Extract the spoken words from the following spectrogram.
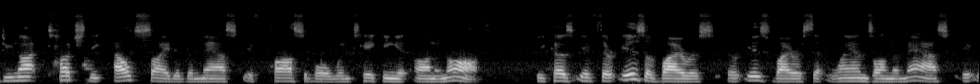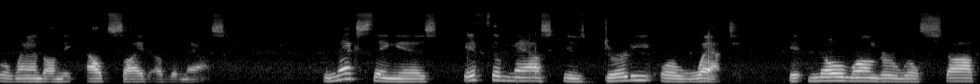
do not touch the outside of the mask if possible when taking it on and off. Because if there is a virus, there is virus that lands on the mask, it will land on the outside of the mask. The next thing is if the mask is dirty or wet, it no longer will stop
